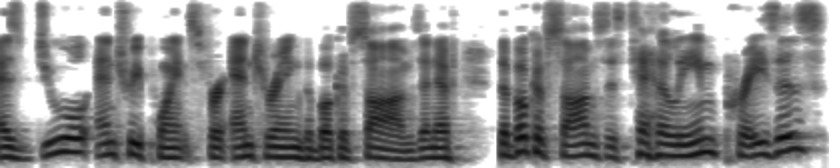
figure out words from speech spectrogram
as dual entry points for entering the book of Psalms. And if the book of Psalms is Tehillim, praises,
